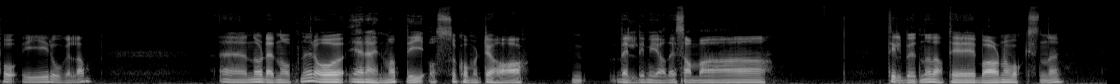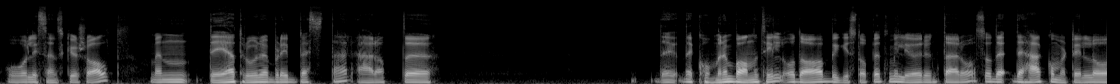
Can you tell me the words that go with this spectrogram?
på, i Rogaland. Uh, når den åpner. Og jeg regner med at de også kommer til å ha veldig mye av de samme tilbudene da, til barn og voksne, og lisenskurs og alt. Men det jeg tror blir best der, er at uh, det, det, kommer en bane til, og da bygges det opp et miljø rundt der òg. Så det, det, her kommer til å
